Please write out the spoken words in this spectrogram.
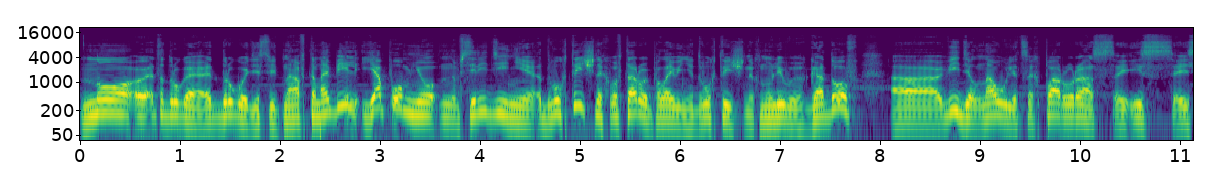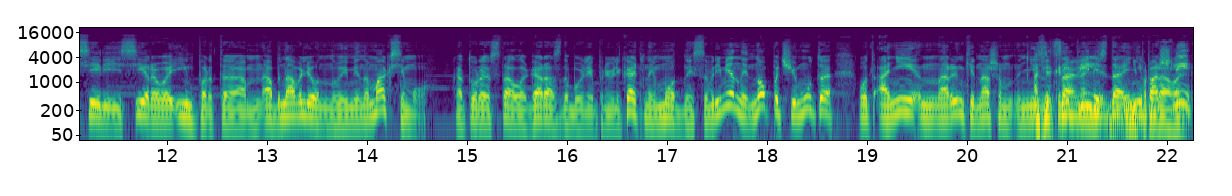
но это другая, это другой действительно автомобиль. Я помню, в середине 2000-х, во второй половине 2000-х нулевых годов а, видел на улицах пару раз из э, серии серого импорта обновленную именно Максиму, которая стала гораздо более привлекательной, модной, современной, но почему-то вот они на рынке нашем не Официально закрепились, не- да, и не не пошли.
